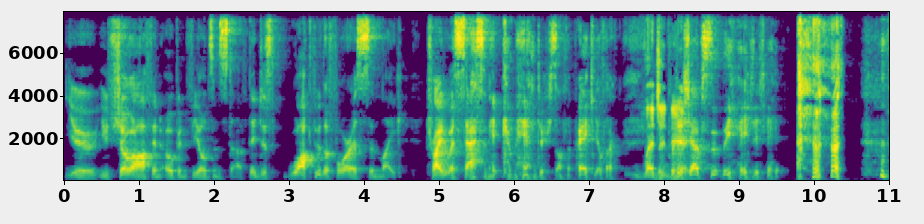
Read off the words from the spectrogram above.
you you show off in open fields and stuff. They just walk through the forests and like try to assassinate commanders on the regular. The British absolutely hated it.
